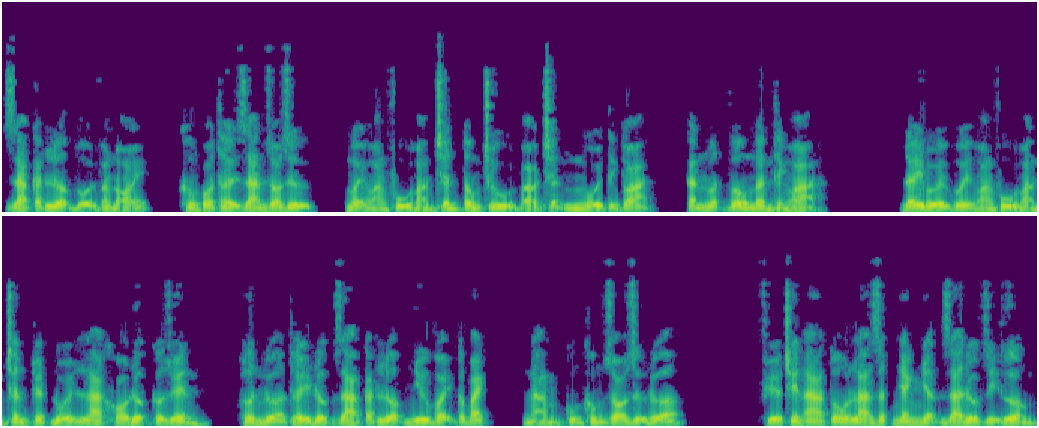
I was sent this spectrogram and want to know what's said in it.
ra cắt lượng đội và nói, không có thời gian do dự, mời hoàng phủ hoàn chân tông chủ vào trận ngồi tính toán cắn nuốt vô ngần thánh hỏa. Đây đối với hoàng phủ hoàn chân tuyệt đối là khó được cơ duyên, hơn nữa thấy được ra cắt lượng như vậy cấp bách, nàng cũng không do dự nữa. Phía trên a tô la rất nhanh nhận ra được dị thường,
